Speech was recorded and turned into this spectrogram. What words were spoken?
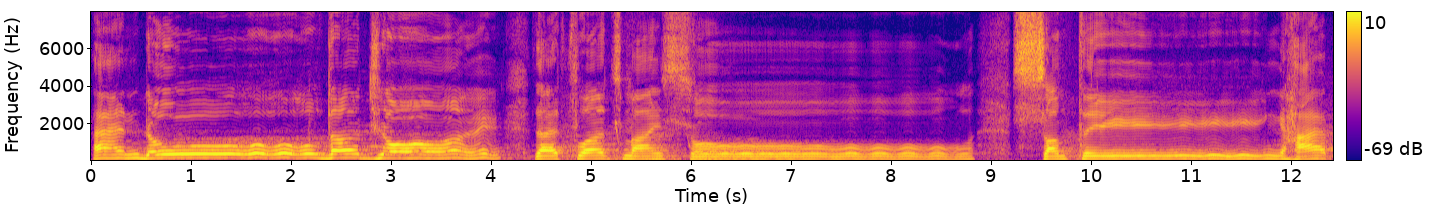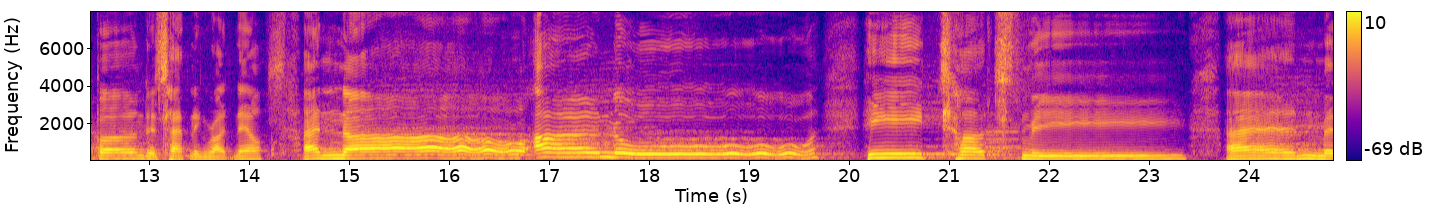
And oh, the joy that floods my soul. Something happened. It's happening right now. And now I know he touched me and made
